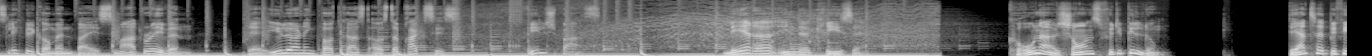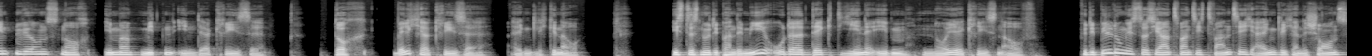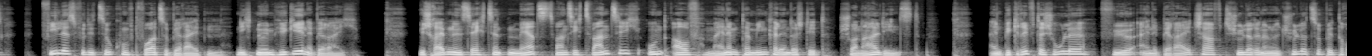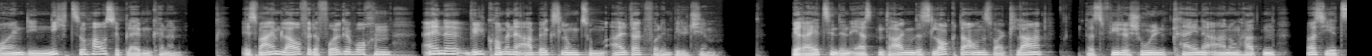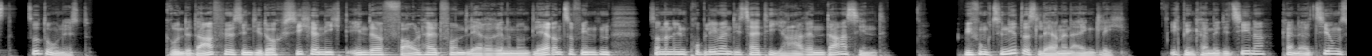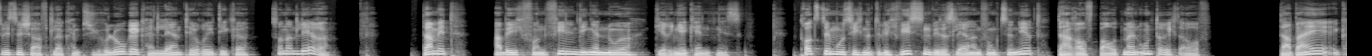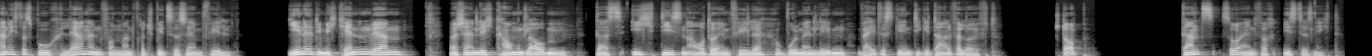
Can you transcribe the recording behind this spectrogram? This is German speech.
Herzlich willkommen bei Smart Raven, der E-Learning Podcast aus der Praxis. Viel Spaß! Lehrer in der Krise. Corona als Chance für die Bildung. Derzeit befinden wir uns noch immer mitten in der Krise. Doch welcher Krise eigentlich genau? Ist es nur die Pandemie oder deckt jene eben neue Krisen auf? Für die Bildung ist das Jahr 2020 eigentlich eine Chance, vieles für die Zukunft vorzubereiten, nicht nur im Hygienebereich. Wir schreiben den 16. März 2020 und auf meinem Terminkalender steht Journaldienst. Ein Begriff der Schule für eine Bereitschaft, Schülerinnen und Schüler zu betreuen, die nicht zu Hause bleiben können. Es war im Laufe der Folgewochen eine willkommene Abwechslung zum Alltag vor dem Bildschirm. Bereits in den ersten Tagen des Lockdowns war klar, dass viele Schulen keine Ahnung hatten, was jetzt zu tun ist. Gründe dafür sind jedoch sicher nicht in der Faulheit von Lehrerinnen und Lehrern zu finden, sondern in Problemen, die seit Jahren da sind. Wie funktioniert das Lernen eigentlich? Ich bin kein Mediziner, kein Erziehungswissenschaftler, kein Psychologe, kein Lerntheoretiker, sondern Lehrer. Damit habe ich von vielen Dingen nur geringe Kenntnis. Trotzdem muss ich natürlich wissen, wie das Lernen funktioniert, darauf baut mein Unterricht auf. Dabei kann ich das Buch Lernen von Manfred Spitzer sehr empfehlen. Jene, die mich kennen werden, wahrscheinlich kaum glauben, dass ich diesen Autor empfehle, obwohl mein Leben weitestgehend digital verläuft. Stopp! Ganz so einfach ist es nicht.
